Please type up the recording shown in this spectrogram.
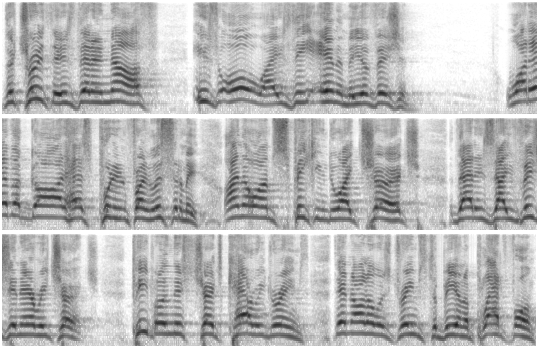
The truth is that enough is always the enemy of vision. Whatever God has put in front, listen to me. I know I'm speaking to a church that is a visionary church. People in this church carry dreams. They're not always dreams to be on a platform.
